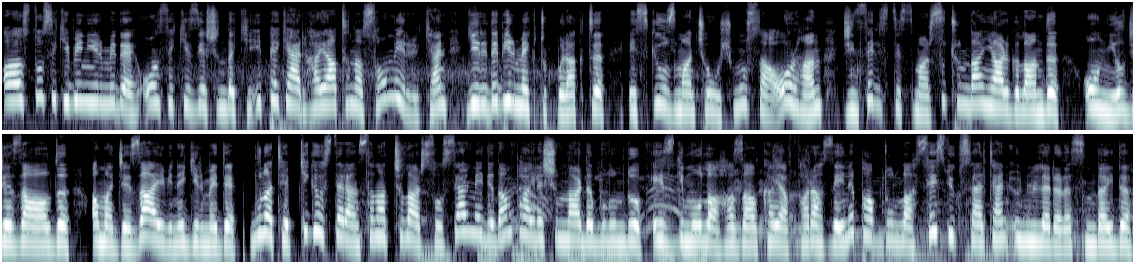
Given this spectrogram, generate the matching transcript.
Ağustos 2020'de 18 yaşındaki İpeker hayatına son verirken geride bir mektup bıraktı. Eski uzman çavuş Musa Orhan cinsel istismar suçundan yargılandı. 10 yıl ceza aldı ama cezaevine girmedi. Buna tepki gösteren sanatçılar sosyal medyadan paylaşımlarda bulundu. Ezgi Mola, Hazal Kaya, Farah Zeynep Abdullah ses yükselten ünlüler arasındaydı.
